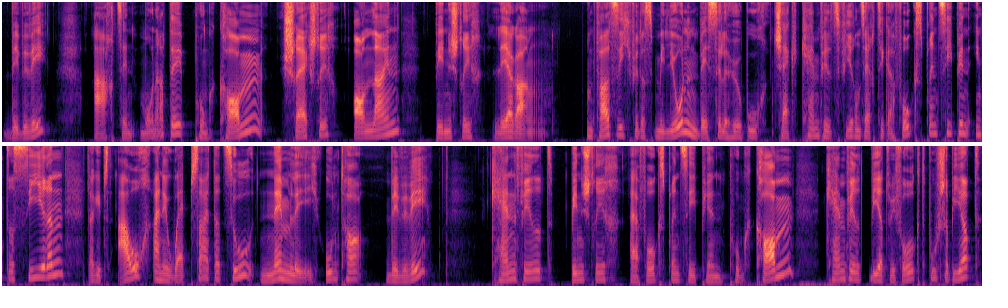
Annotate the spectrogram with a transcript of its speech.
www.18monate.com-online-lehrgang. Und falls Sie sich für das Millionen-Bestseller-Hörbuch Jack Canfields 64 Erfolgsprinzipien interessieren, da gibt es auch eine Website dazu, nämlich unter www.canfield-erfolgsprinzipien.com. Canfield wird wie folgt buchstabiert:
